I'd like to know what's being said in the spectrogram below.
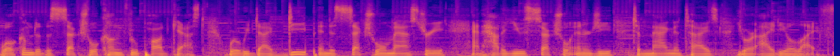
Welcome to the Sexual Kung Fu Podcast, where we dive deep into sexual mastery and how to use sexual energy to magnetize your ideal life.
